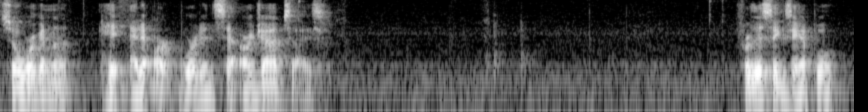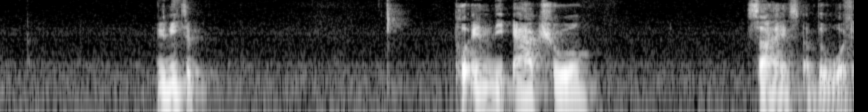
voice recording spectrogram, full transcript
So we're going to hit Edit Artboard and set our job size. For this example, you need to put in the actual size of the wood.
